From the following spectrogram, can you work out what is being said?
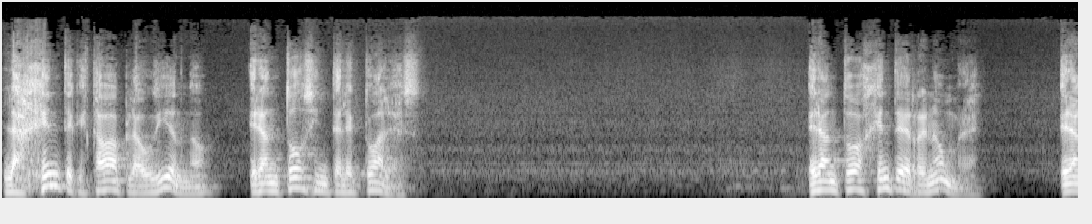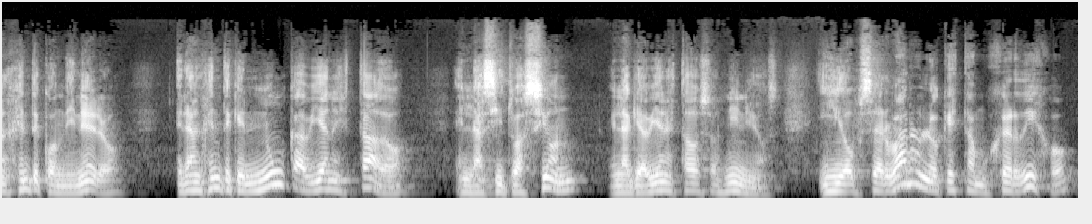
La gente que estaba aplaudiendo eran todos intelectuales. Eran toda gente de renombre. Eran gente con dinero. Eran gente que nunca habían estado en la situación en la que habían estado esos niños. Y observaron lo que esta mujer dijo.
